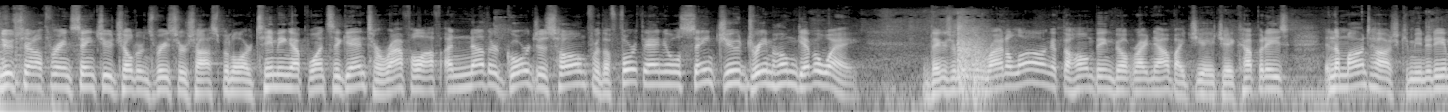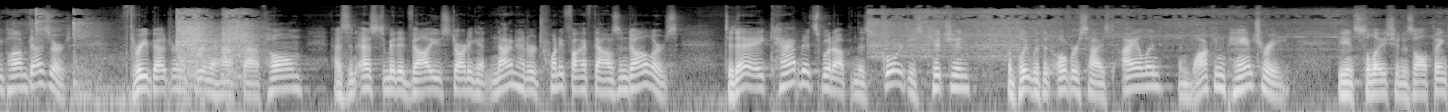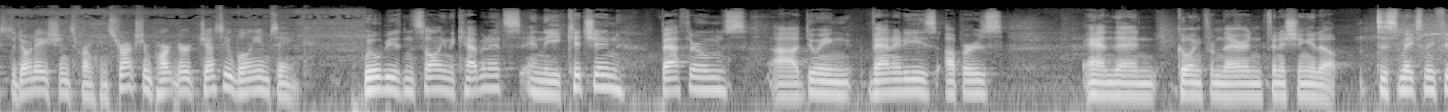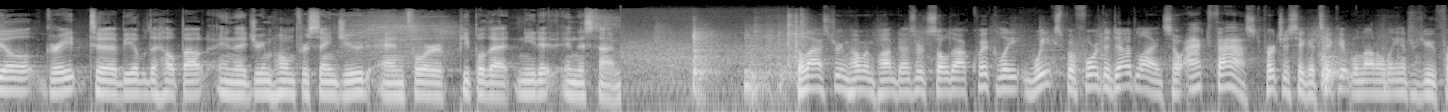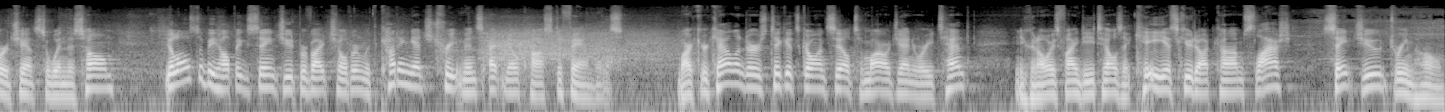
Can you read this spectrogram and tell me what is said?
News Channel 3 and St. Jude Children's Research Hospital are teaming up once again to raffle off another gorgeous home for the fourth annual St. Jude Dream Home Giveaway. And things are moving right along at the home being built right now by GHA Companies in the Montage community in Palm Desert. Three bedroom, three and a half bath home has an estimated value starting at $925,000. Today, cabinets went up in this gorgeous kitchen, complete with an oversized island and walk-in pantry. The installation is all thanks to donations from construction partner Jesse Williams Inc. We will be installing the cabinets in the kitchen, bathrooms, uh, doing vanities, uppers, and then going from there and finishing it up. This makes me feel great to be able to help out in the Dream Home for St. Jude and for people that need it in this time. The last dream home in Palm Desert sold out quickly weeks before the deadline, so act fast. Purchasing a ticket will not only enter you for a chance to win this home, you'll also be helping St. Jude provide children with cutting-edge treatments at no cost to families. Mark your calendars. Tickets go on sale tomorrow, January 10th. And you can always find details at kesq.com slash St. Jude Dream Home.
